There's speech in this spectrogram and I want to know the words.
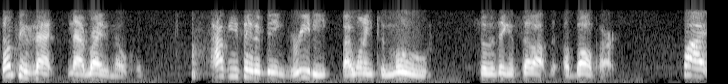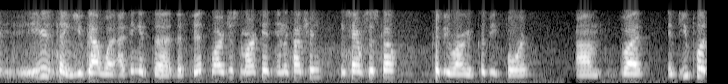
Something's not not right in Oakland. How can you say they're being greedy by wanting to move so that they can sell out a ballpark. Well, I, here's the thing: you've got what I think it's the the fifth largest market in the country in San Francisco. Could be wrong; it could be fourth. Um, but if you put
